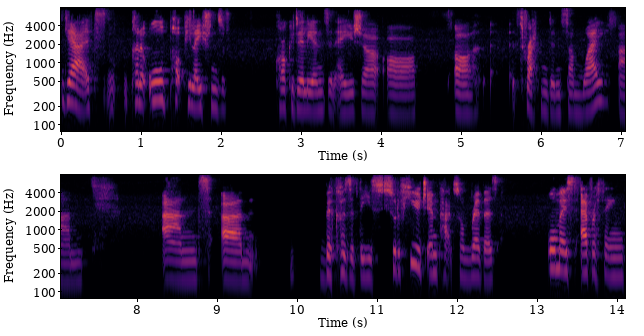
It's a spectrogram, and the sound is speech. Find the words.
yeah, it's kind of all populations of crocodilians in Asia are are threatened in some way, um, and um, because of these sort of huge impacts on rivers. Almost everything,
